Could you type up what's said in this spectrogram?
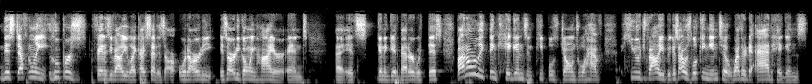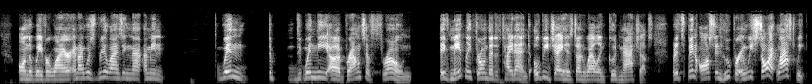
this definitely Hooper's fantasy value, like I said, is would already is already going higher, and uh, it's gonna get better with this. But I don't really think Higgins and Peoples Jones will have huge value because I was looking into whether to add Higgins on the waiver wire, and I was realizing that I mean, when the when the uh, Browns have thrown, they've mainly thrown to the tight end. OBJ has done well in good matchups, but it's been Austin Hooper, and we saw it last week.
